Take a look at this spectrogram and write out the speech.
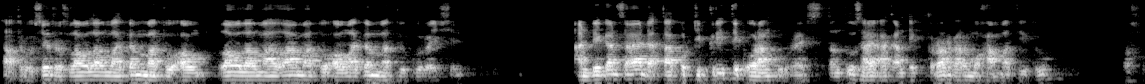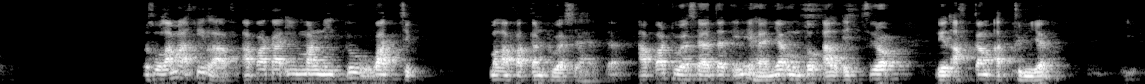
Tak terusnya terus laulal madam matu au laulal malamatu au madam matu Quraisyin. Andai kan saya tidak takut dikritik orang Quraisy, tentu saya akan ikrar karena Muhammad itu Rasul. Terus ulama khilaf, apakah iman itu wajib melafatkan dua syahadat. Apa dua syahadat ini hanya untuk al-ijra lil ahkam ad-dunya? Iya.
